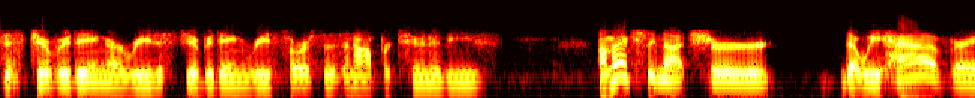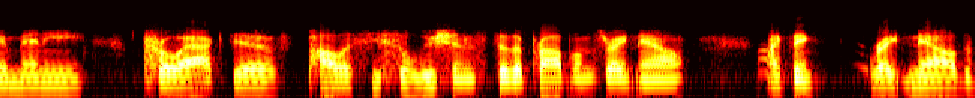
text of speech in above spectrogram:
distributing or redistributing resources and opportunities? I'm actually not sure that we have very many proactive policy solutions to the problems right now. I think right now the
